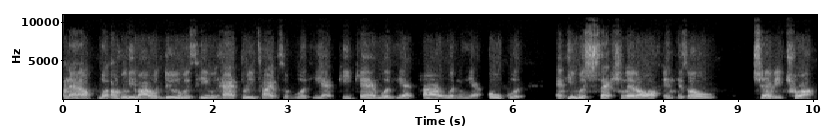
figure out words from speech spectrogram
Now, what Uncle Levi would do is he had three types of wood. He had pecan wood, he had pine wood, and he had oak wood. And he would section it off in his old Chevy truck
